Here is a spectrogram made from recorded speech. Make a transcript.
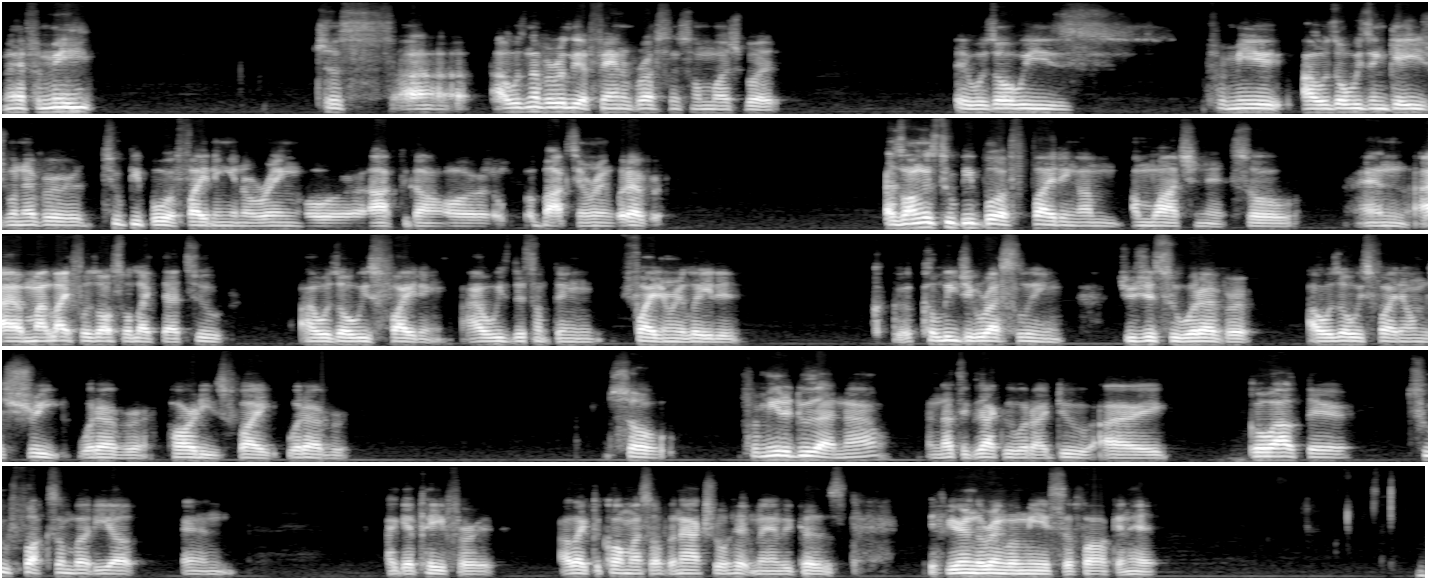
man, for me, just uh, I was never really a fan of wrestling so much, but it was always for me, I was always engaged whenever two people were fighting in a ring or octagon or a boxing ring, whatever. As long as two people are fighting, I'm I'm watching it. So, and I, my life was also like that too. I was always fighting. I always did something fighting related, C- collegiate wrestling, jujitsu, whatever. I was always fighting on the street, whatever, parties, fight, whatever. So, for me to do that now, and that's exactly what I do. I go out there to fuck somebody up and I get paid for it. I like to call myself an actual hitman because if you're in the ring with me, it's a fucking hit.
